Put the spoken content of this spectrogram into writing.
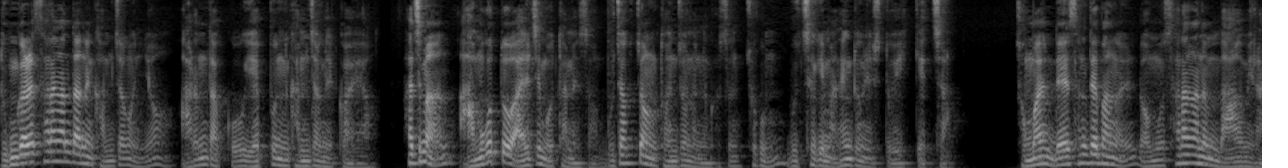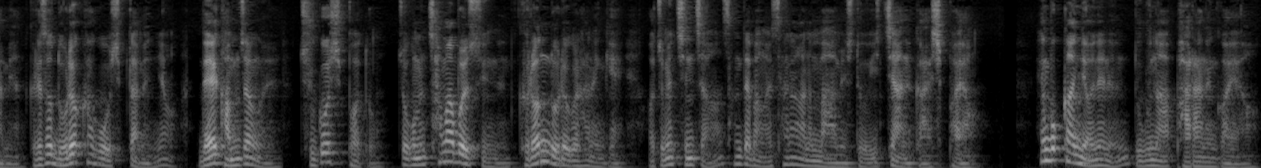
누군가를 사랑한다는 감정은요 아름답고 예쁜 감정일 거예요. 하지만 아무것도 알지 못하면서 무작정 던져놓는 것은 조금 무책임한 행동일 수도 있겠죠. 정말 내 상대방을 너무 사랑하는 마음이라면 그래서 노력하고 싶다면요 내 감정을 주고 싶어도 조금 참아볼 수 있는 그런 노력을 하는 게 어쩌면 진짜 상대방을 사랑하는 마음일 수도 있지 않을까 싶어요. 행복한 연애는 누구나 바라는 거예요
